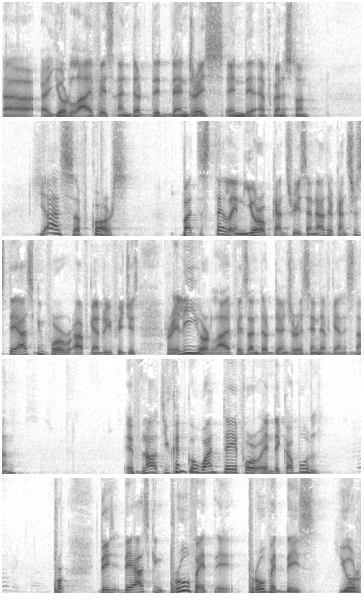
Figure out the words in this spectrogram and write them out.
uh, uh, your life is under the dangerous in the Afghanistan. Yes, of course. But still, in Europe countries and other countries, they're asking for Afghan refugees. Really, your life is under dangerous in Afghanistan? If not, you can go one day for in the Kabul. They they're asking prove it, eh, prove it. This your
